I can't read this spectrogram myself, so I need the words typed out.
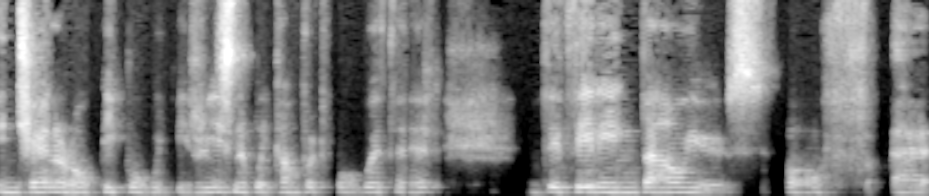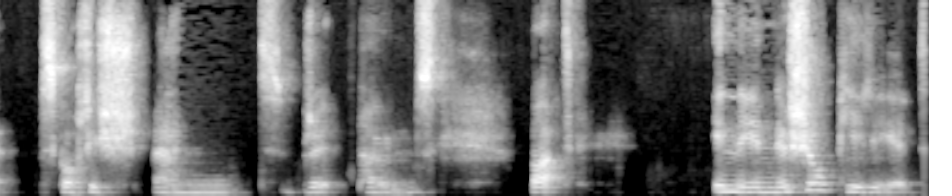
in general, people would be reasonably comfortable with it. The varying values of uh, Scottish and Brit pounds. But in the initial period,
